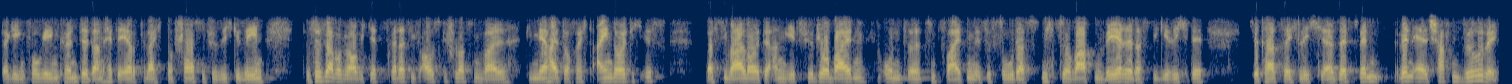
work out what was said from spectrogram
dagegen vorgehen könnte, dann hätte er vielleicht noch Chancen für sich gesehen. Das ist aber, glaube ich, jetzt relativ ausgeschlossen, weil die Mehrheit doch recht eindeutig ist was die Wahlleute angeht für Joe Biden. Und äh, zum Zweiten ist es so, dass nicht zu erwarten wäre, dass die Gerichte hier tatsächlich, äh, selbst wenn, wenn er es schaffen würde,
